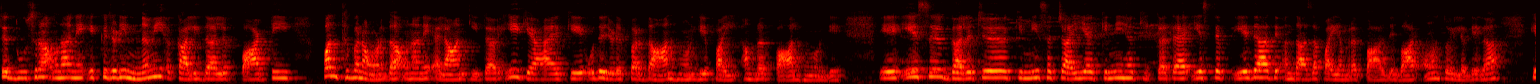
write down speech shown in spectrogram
ਤੇ ਦੂਸਰਾ, ਉਹਨਾਂ ਨੇ ਇੱਕ ਜਿਹੜੀ ਨਵੀਂ ਅਕਾਲੀ ਦਲ ਪਾਰਟੀ ਪੰਥ ਬਣਾਉਣ ਦਾ ਉਹਨਾਂ ਨੇ ਐਲਾਨ ਕੀਤਾ ਔਰ ਇਹ ਕਿਹਾ ਹੈ ਕਿ ਉਹਦੇ ਜਿਹੜੇ ਪ੍ਰਧਾਨ ਹੋਣਗੇ ਭਾਈ ਅੰਮ੍ਰਿਤਪਾਲ ਹੋਣਗੇ। ਇਹ, ਇਸ ਗੱਲ 'ਚ ਕਿੰਨੀ ਸੱਚਾਈ ਹੈ, ਕਿੰਨੀ ਹਕੀਕਤ ਹੈ, ਇਸ ਤੇ, ਇਹਦਾ ਤੇ ਅੰਦਾਜ਼ਾ ਭਾਈ ਅੰਮ੍ਰਿਤਪਾਲ ਦੇ ਬਾਹਰ ਆਉਣ ਤੋਂ ਹੀ ਲੱਗੇਗਾ ਕਿ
